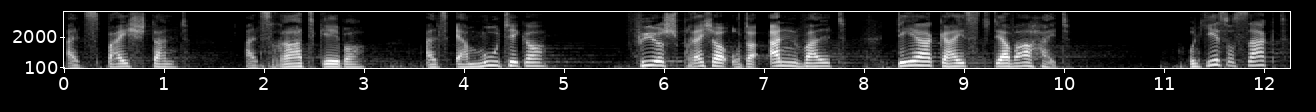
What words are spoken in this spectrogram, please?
als Beistand, als Ratgeber, als Ermutiger, Fürsprecher oder Anwalt, der Geist der Wahrheit. Und Jesus sagt,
